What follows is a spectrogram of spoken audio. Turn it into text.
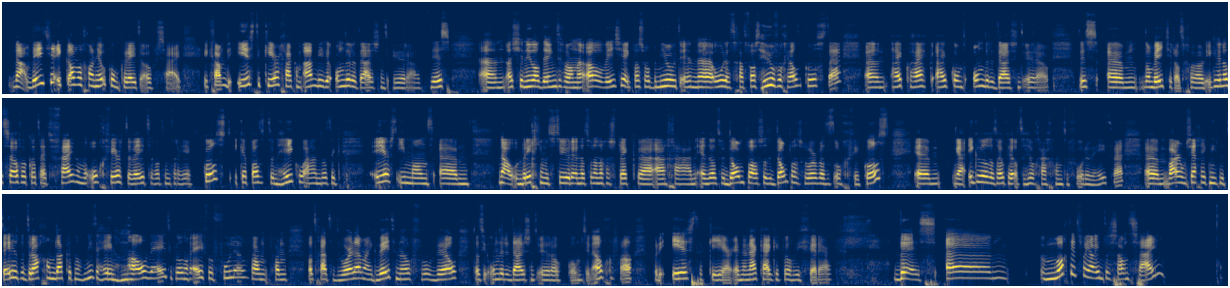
nou, weet je, ik kan er gewoon heel concreet over zijn. Ik ga hem de eerste keer ga ik hem aanbieden onder de 1000 euro. Dus um, als je nu al denkt van, uh, oh, weet je, ik was wel benieuwd en uh, dat gaat vast heel veel geld kosten. Um, hij, hij, hij komt onder de 1000 euro. Dus um, dan weet je dat gewoon. Ik vind dat zelf ook altijd fijn om ongeveer te weten wat een traject kost. Ik heb altijd een hekel aan dat ik eerst iemand nou, een berichtje moet sturen en dat we dan een gesprek uh, aangaan. En dat we dan pas, dat ik dan pas hoor wat het ongeveer kost. Um, ja, ik wil dat ook heel, heel graag van tevoren weten. Um, waarom zeg ik niet meteen het bedrag? Omdat ik het nog niet helemaal weet. Ik wil nog even voelen van, van wat gaat het worden. Maar ik weet in elk geval wel dat hij onder de 1000 euro komt. In elk geval voor de eerste keer. En daarna kijk ik wel weer verder. Dus, um, mocht dit voor jou interessant zijn,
